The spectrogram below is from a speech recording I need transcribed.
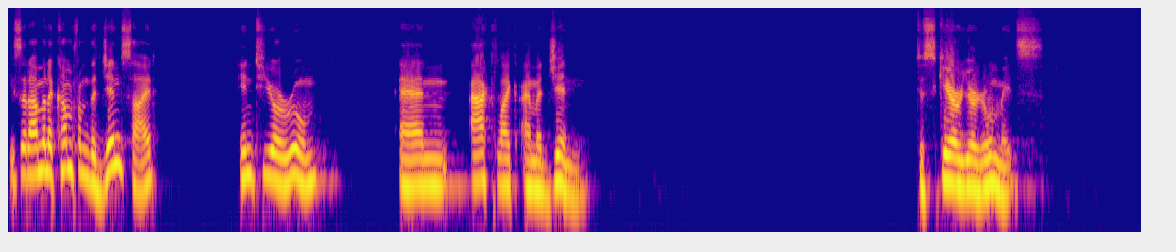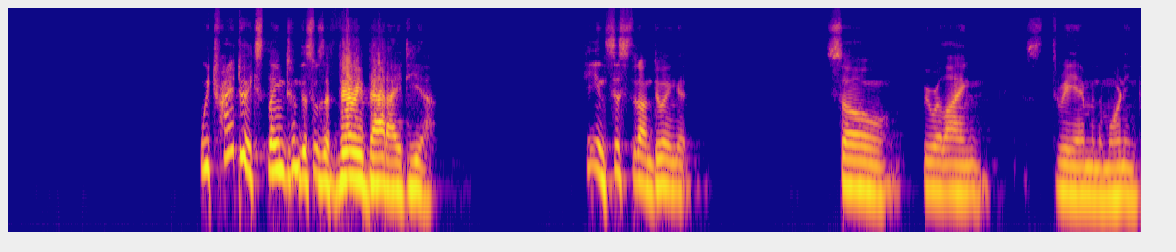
He said, I'm going to come from the gym side into your room and act like I'm a jinn to scare your roommates. We tried to explain to him this was a very bad idea. He insisted on doing it. So we were lying, it's 3 a.m. in the morning.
